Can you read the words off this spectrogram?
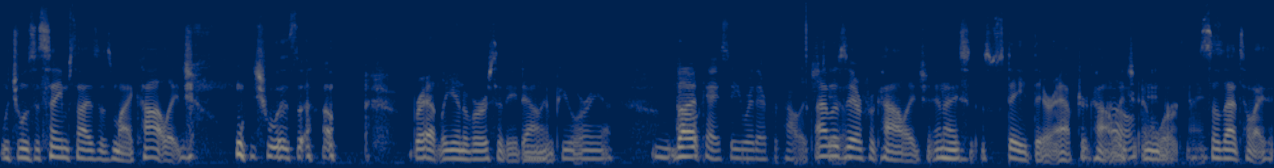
which was the same size as my college, which was uh, Bradley University down in Peoria. Mm, oh, but- okay, so you were there for college. I was there for college, and I s- stayed there after college okay, and that's worked. nice. So that's how I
